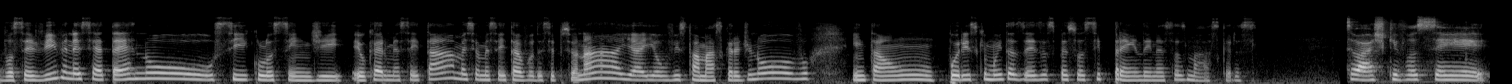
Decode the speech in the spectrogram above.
você vive nesse eterno ciclo assim de eu quero me aceitar, mas se eu me aceitar eu vou decepcionar e aí eu visto a máscara de novo. Então, por isso que muitas vezes as pessoas se prendem nessas máscaras. Eu acho que você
